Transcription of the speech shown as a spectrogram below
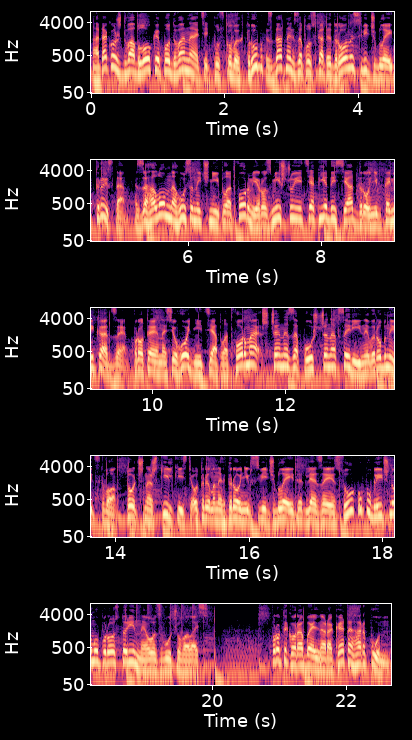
а також два блоки по 12 пускових труб, здатних запускати дрони Switchblade 300. Загалом на гусеничній платформі розміщується 50 дронів камікадзе. Проте на сьогодні ця платформа ще не запущена в серійне виробництво. Точна ж кількість отриманих дронів Switchblade для ЗСУ у публічному просторі не озвучувалась. Протикорабельна ракета Гарпун.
